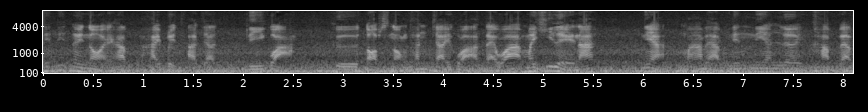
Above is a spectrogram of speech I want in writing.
นิด ๆ หน่อย ๆ ครับไฮบริดอาจจะดีกว่า คือตอบสนองทันใจกว่า แต่ว่าไม่ขี้เหร่นะ มาแบบเนียนๆเลยขับแบบ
